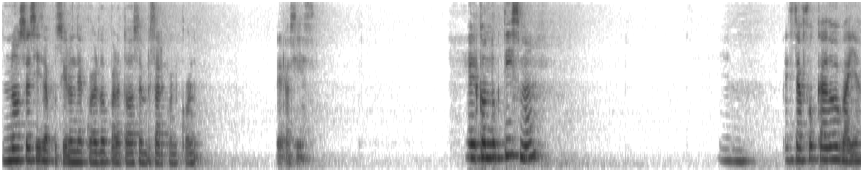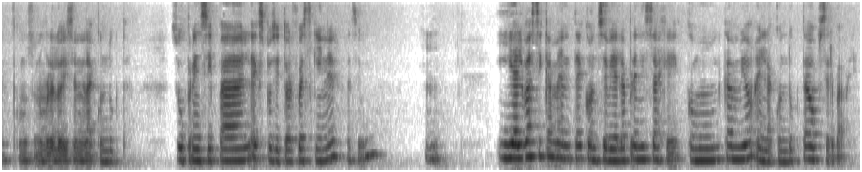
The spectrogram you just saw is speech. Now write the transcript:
No sé si se pusieron de acuerdo para todos empezar con con, pero así es. El conductismo em, está enfocado, vaya, como su nombre lo dice, en la conducta. Su principal expositor fue Skinner, así, y él básicamente concebía el aprendizaje como un cambio en la conducta observable.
